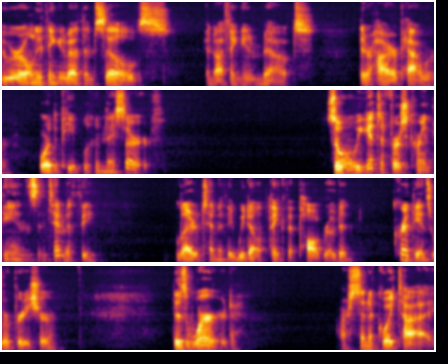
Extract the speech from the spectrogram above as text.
who are only thinking about themselves and not thinking about their higher power or the people whom they serve. So when we get to 1 Corinthians and Timothy, letter to Timothy, we don't think that Paul wrote it. Corinthians, we're pretty sure. This word, arsenikoitai,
